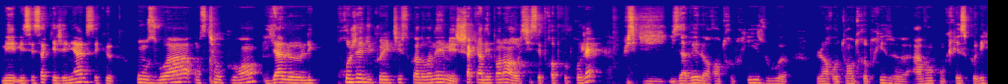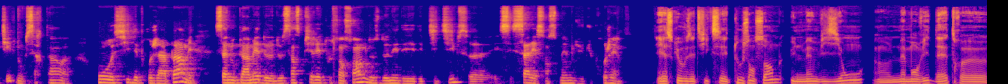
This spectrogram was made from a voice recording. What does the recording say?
Mais, c'est ça qui est génial, c'est que on se voit, on se tient au courant. Il y a le, les projets du collectif Squadronné, mais chaque indépendant a aussi ses propres projets, puisqu'ils avaient leur entreprise ou leur auto-entreprise avant qu'on crée ce collectif. Donc certains ont aussi des projets à part, mais ça nous permet de, de s'inspirer tous ensemble, de se donner des, des petits tips, euh, et c'est ça l'essence même du, du, projet. Et est-ce que vous êtes fixés tous ensemble une même vision, une même envie d'être euh,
